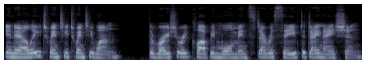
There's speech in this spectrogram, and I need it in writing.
In early 2021, the Rotary Club in Warminster received a donation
